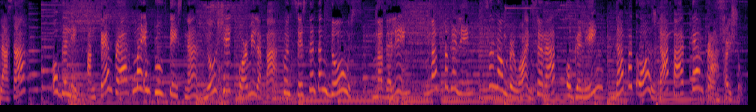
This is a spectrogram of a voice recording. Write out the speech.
Lasa? O galing? Ang Tempra, may improved taste na. No shake formula pa. Consistent ang dose. Magaling, magpagaling sa number one. Sarap o galing? Dapat all. Dapat Tempra. From.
